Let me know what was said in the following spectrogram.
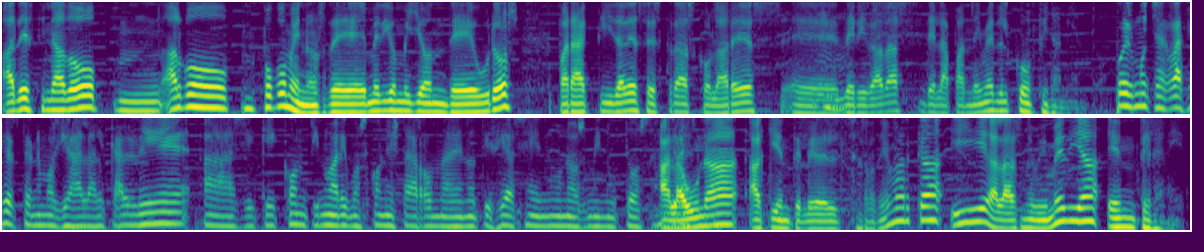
ha destinado mm, algo un poco menos de medio millón de euros para actividades extraescolares eh, Ujú. derivadas de la pandemia y del confinamiento. Pues muchas gracias, tenemos ya al alcalde, así que continuaremos con esta ronda de noticias en unos minutos. A la una aquí en Teleelch Radio Marca y a las nueve y media en Telenit.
